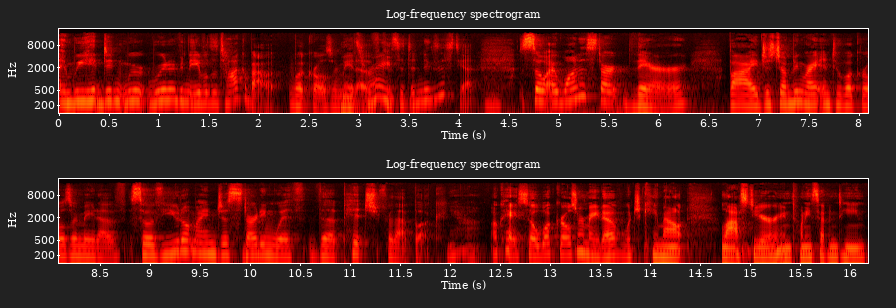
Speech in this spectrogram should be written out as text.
And we didn't. We weren't even able to talk about what girls are made That's of because right. it didn't exist yet. Mm. So I want to start there by just jumping right into what girls are made of. So if you don't mind just starting with the pitch for that book. Yeah. Okay, so What Girls Are Made of, which came out last year in 2017,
